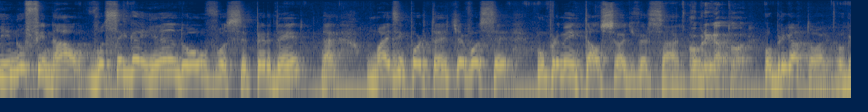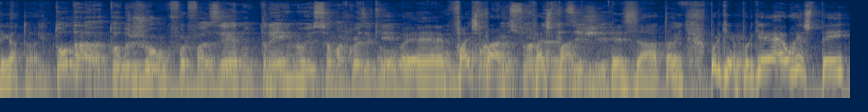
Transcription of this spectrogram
e no final, você ganhando ou você perdendo, né, o mais importante é você cumprimentar o seu adversário. Obrigatório. Obrigatório, obrigatório. E toda, todo jogo que for fazer no treino, isso é uma coisa que é, faz parte, faz parte. Exigir. Exatamente. Por quê? Porque é o respeito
